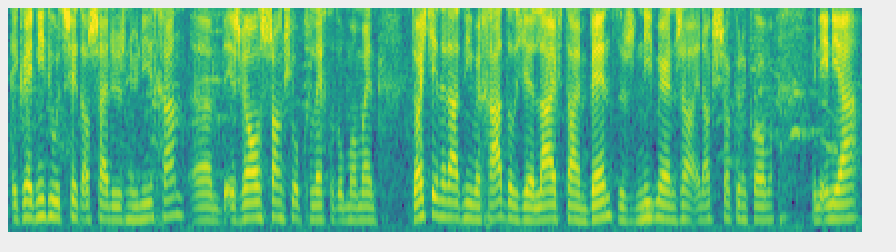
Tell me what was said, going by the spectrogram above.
ik weet niet hoe het zit als zij dus nu niet gaan. Uh, er is wel een sanctie opgelegd dat op het moment dat je inderdaad niet meer gaat... dat je lifetime bent, dus niet meer in, in actie zou kunnen komen in India.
